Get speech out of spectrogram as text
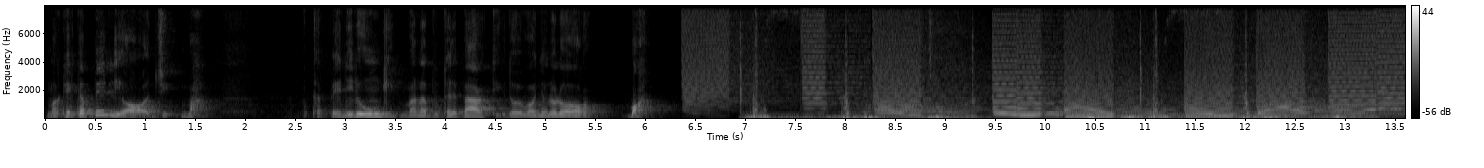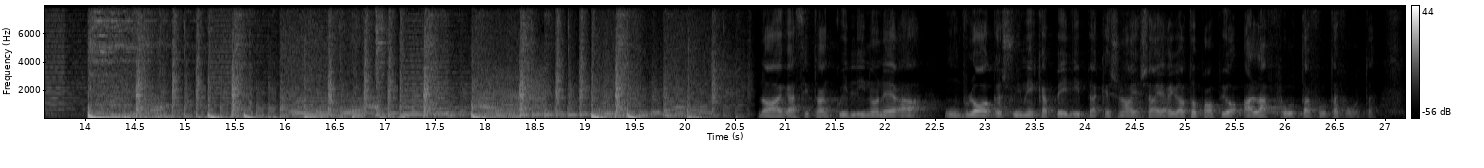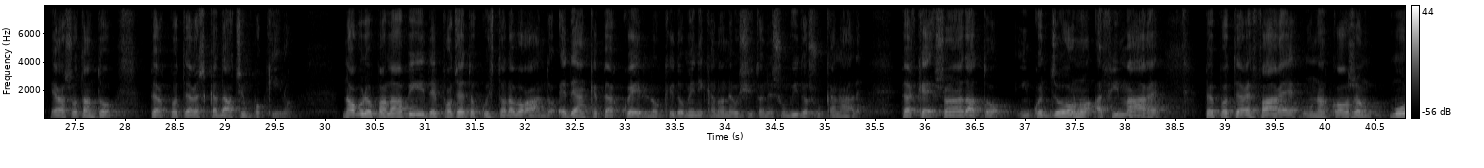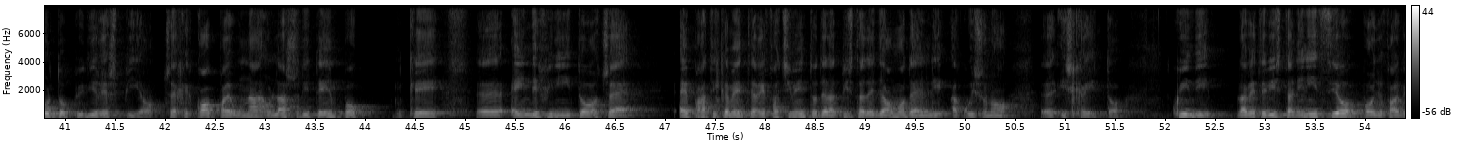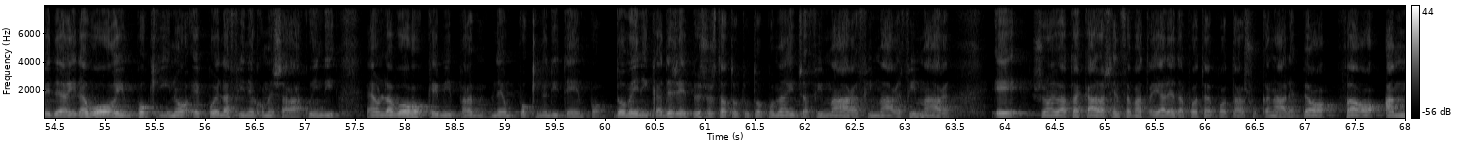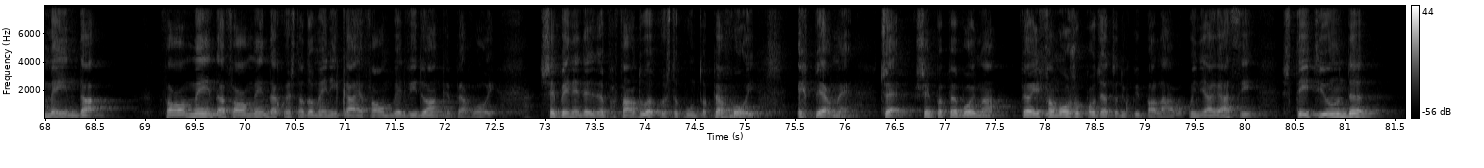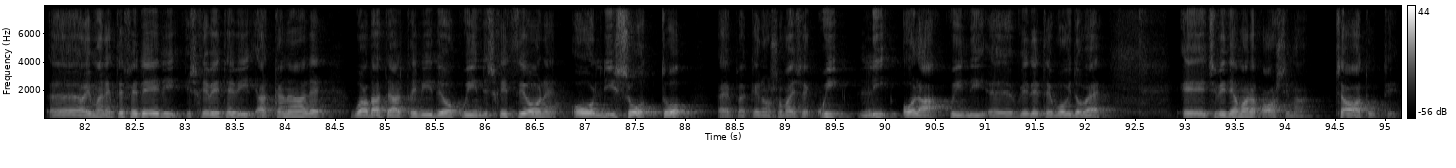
ma che capelli oggi? Bah, capelli lunghi, vanno da tutte le parti, dove vogliono loro. Bah. No ragazzi tranquilli, non era un vlog sui miei capelli perché sennò io sarei arrivato proprio alla frutta, frutta, frutta. Era soltanto per poter scaldarci un pochino. No, volevo parlarvi del progetto a cui sto lavorando ed è anche per quello che domenica non è uscito nessun video sul canale, perché sono andato in quel giorno a filmare per poter fare una cosa molto più di respiro, cioè che copre una, un lasso di tempo che eh, è indefinito, cioè è praticamente il rifacimento della pista degli aeromodelli a cui sono eh, iscritto. Quindi l'avete vista all'inizio, voglio far vedere i lavori un pochino e poi alla fine come sarà. Quindi è un lavoro che mi prende un pochino di tempo. Domenica ad esempio sono stato tutto il pomeriggio a filmare, filmare, filmare e sono arrivato a casa senza materiale da poter portare sul canale. Però farò ammenda, farò ammenda, farò ammenda questa domenica e farò un bel video anche per voi. Sebbene devo fare due a questo punto per voi e per me cioè sempre per voi ma per il famoso progetto di cui parlavo. Quindi ragazzi stay tuned, eh, rimanete fedeli, iscrivetevi al canale, guardate altri video qui in descrizione o lì sotto, eh, perché non so mai se è qui, lì o là, quindi eh, vedete voi dov'è. E ci vediamo alla prossima. Ciao a tutti!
